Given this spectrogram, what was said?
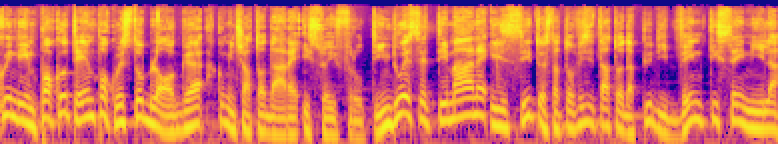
Quindi in poco tempo questo blog ha cominciato a dare i suoi frutti. In due settimane il sito è stato visitato da più di 26.000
